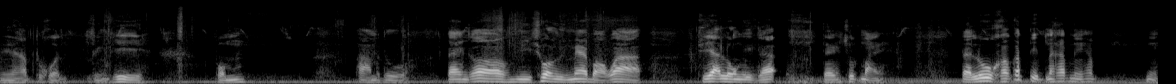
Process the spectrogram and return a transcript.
นี่นะครับ ทุกคนสิ่งที่ ผมพามาดู แตงก็มีช่วงหนึ่งแม่บอกว่าเพี้ยลงอีกแล้ว แตงชุดใหม่ แต่ลูกเขาก็ติดนะครับนี่ครับ นี่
